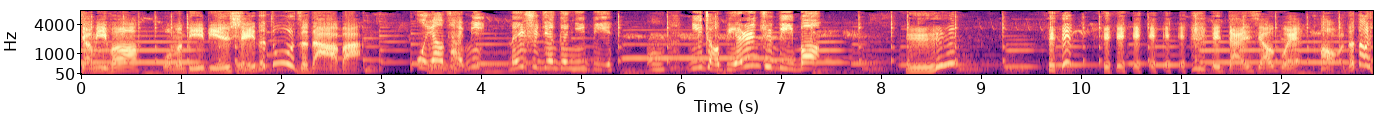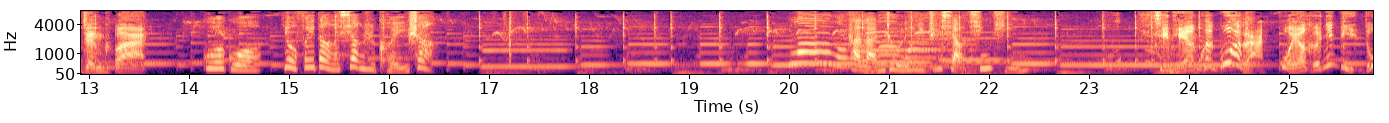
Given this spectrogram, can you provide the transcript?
小蜜蜂，我们比比谁的肚子大吧。我要采蜜，没时间跟你比。嗯，你找别人去比吧。嗯，嘿嘿嘿嘿嘿嘿嘿，胆小鬼跑得倒真快。蝈蝈又飞到了向日葵上，它拦住了一只小蜻蜓。蜻蜓，快过来，我要和你比肚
